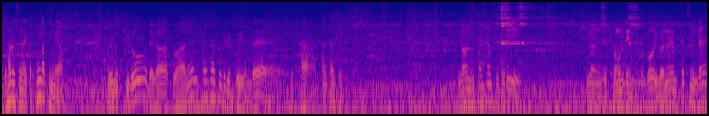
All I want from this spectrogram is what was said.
이제 하루 지나니까 폭락했네요. 그리고 뒤로 내가 좋아하는 탄산수들이 보이는데 좋다 탄산수 이런 탄산수들이 이거는 이제 병으로 되어 있는 거고 이거는 페트인데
